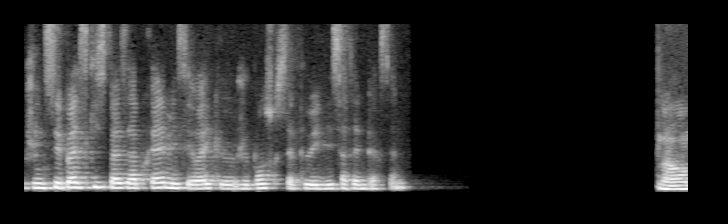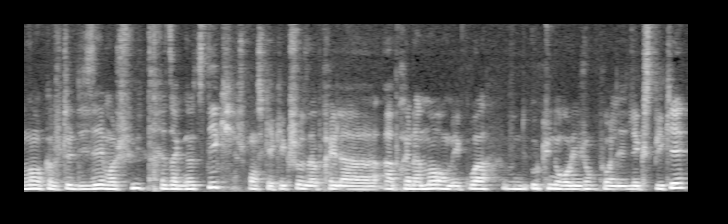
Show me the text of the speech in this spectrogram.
je ne sais pas ce qui se passe après, mais c'est vrai que je pense que ça peut aider certaines personnes. Non, non, comme je te disais, moi je suis très agnostique. Je pense qu'il y a quelque chose après la, après la mort, mais quoi? Aucune religion peut l'expliquer.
